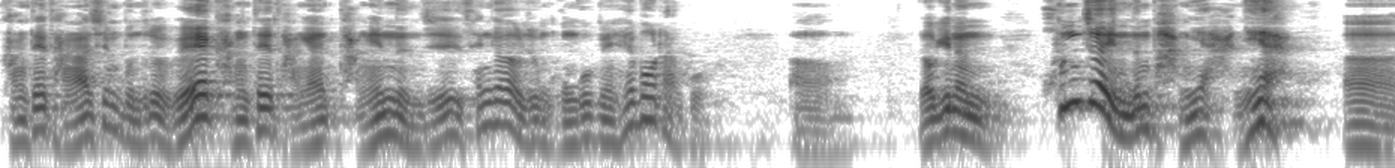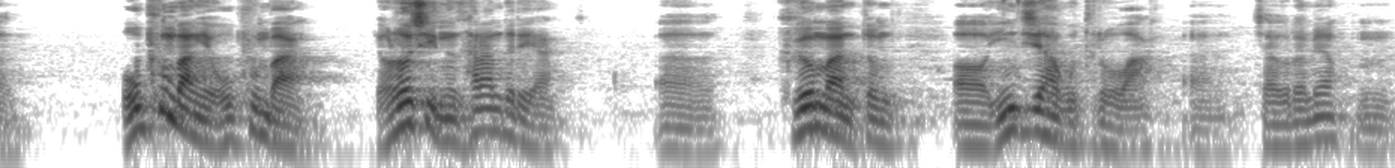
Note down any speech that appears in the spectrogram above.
강퇴 당하신 분들은 왜 강퇴 당해, 당했는지 생각을 좀 곰곰이 해보라고. 어, 여기는 혼자 있는 방이 아니야. 어, 오픈방이야, 오픈방. 여럿이 있는 사람들이야. 어, 그것만 좀, 어, 인지하고 들어와. 어, 자, 그러면, 음,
